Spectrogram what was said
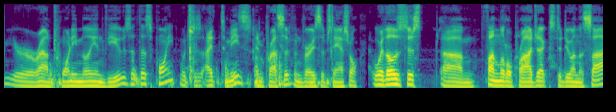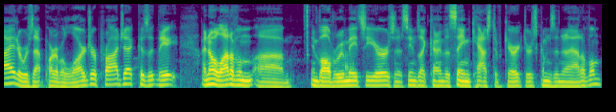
you're around 20 million views at this point, which is I, to me is impressive and very substantial. Were those just um, fun little projects to do on the side, or was that part of a larger project? Because they, I know a lot of them um, involve roommates of yours, and it seems like kind of the same cast of characters comes in and out of them.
